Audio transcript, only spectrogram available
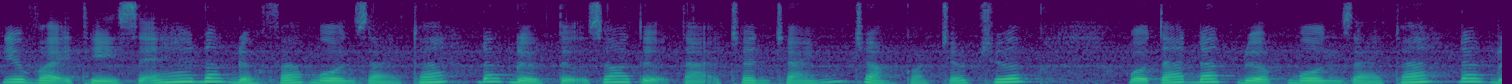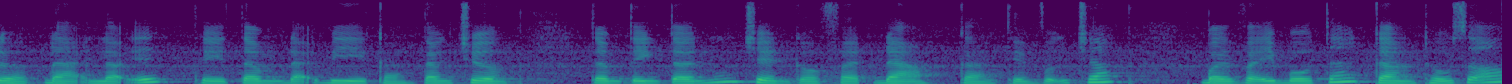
như vậy thì sẽ đắc được pháp môn giải thoát, đắc được tự do tự tại chân chánh, chẳng còn chấp trước. Bồ Tát đắc được môn giải thoát, đắc được đại lợi ích thì tâm đại bi càng tăng trưởng, tâm tinh tấn trên cầu Phật đạo càng thêm vững chắc. Bởi vậy Bồ Tát càng thấu rõ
